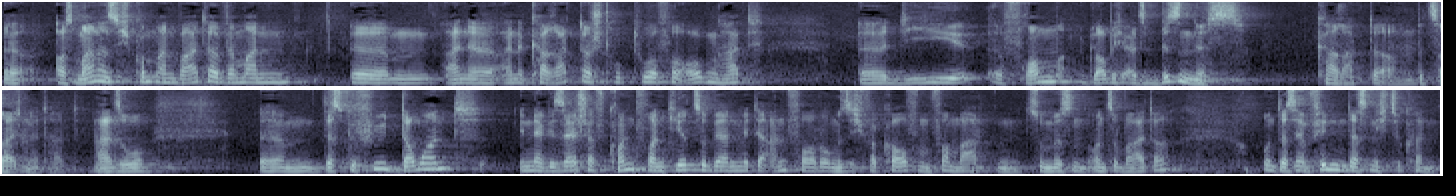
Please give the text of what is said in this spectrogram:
Äh, aus meiner Sicht kommt man weiter, wenn man ähm, eine, eine Charakterstruktur vor Augen hat, äh, die Fromm, glaube ich, als Business-Charakter bezeichnet hat. Also ähm, das Gefühl, dauernd in der Gesellschaft konfrontiert zu werden mit der Anforderung, sich verkaufen, vermarkten zu müssen und so weiter und das Empfinden, das nicht zu können.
